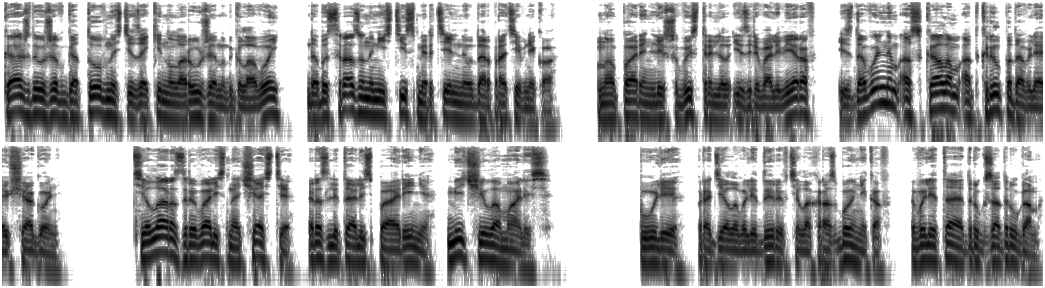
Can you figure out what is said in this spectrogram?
Каждый уже в готовности закинул оружие над головой, дабы сразу нанести смертельный удар противнику. Но парень лишь выстрелил из револьверов и с довольным оскалом открыл подавляющий огонь. Тела разрывались на части, разлетались по арене, мечи ломались. Пули проделывали дыры в телах разбойников, вылетая друг за другом.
